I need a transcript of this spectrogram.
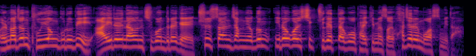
얼마 전 부영그룹이 아이를 낳은 직원들에게 출산 장려금 1억 원씩 주겠다고 밝히면서 화제를 모았습니다.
